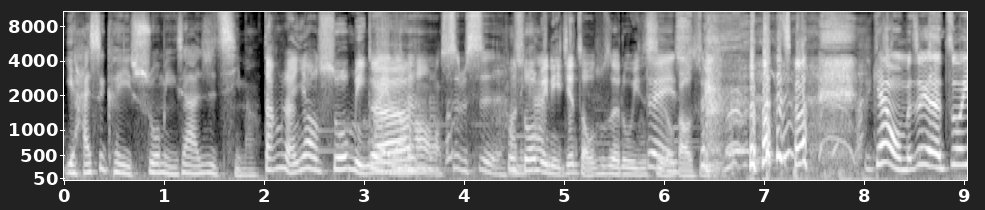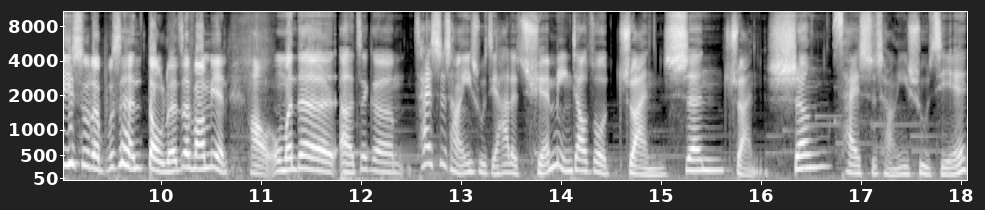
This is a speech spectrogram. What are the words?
也还是可以说明一下日期吗？当然要说明啊，对哦，是不是？不说明你今天走出这个录音室，我告诉你。你看我们这个做艺术的不是很懂的这方面。好，我们的呃这个菜市场艺术节，它的全名叫做转身转生菜市场艺术节。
